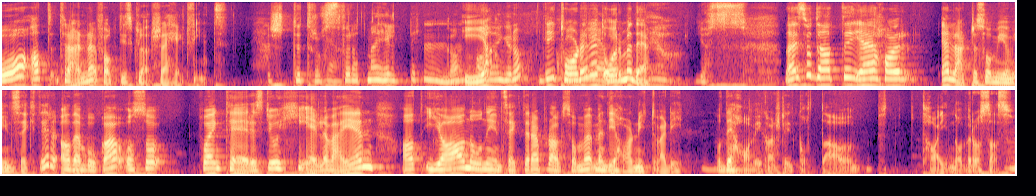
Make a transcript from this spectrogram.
Og at trærne faktisk klarer seg helt fint. Til tross for at de er helt dekka Ja, av det grå. de tåler et år med det. Jøss. Nei, så det at jeg har Jeg lærte så mye om insekter av den boka, og så poengteres det jo hele veien at ja, noen insekter er plagsomme, men de har nytteverdi. Og det har vi kanskje litt godt av å ta inn over oss, altså.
